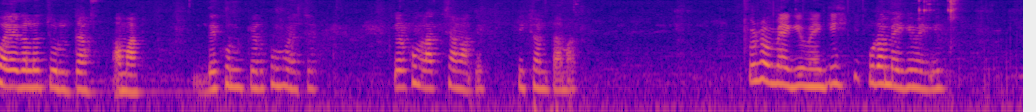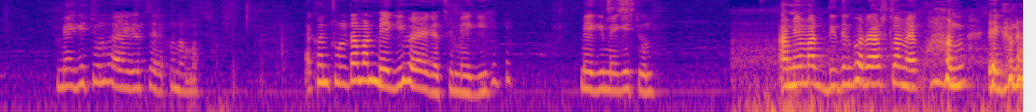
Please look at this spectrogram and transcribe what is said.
হয়ে গেল চুলটা আমার। দেখুন কীরকম হয়েছে কীরকম লাগছে আমাকে। পিছনটা আমার। পুরো ম্যাগি ম্যাগি। পুরো ম্যাগি ম্যাগি। ম্যাগি চুল হয়ে গেছে এখন আমার। এখন চুলটা আমার ম্যাগি হয়ে গেছে ম্যাগি। ম্যাগি ম্যাগি চুল। আমি আমার দিদির ঘরে আসলাম এখন এখানে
